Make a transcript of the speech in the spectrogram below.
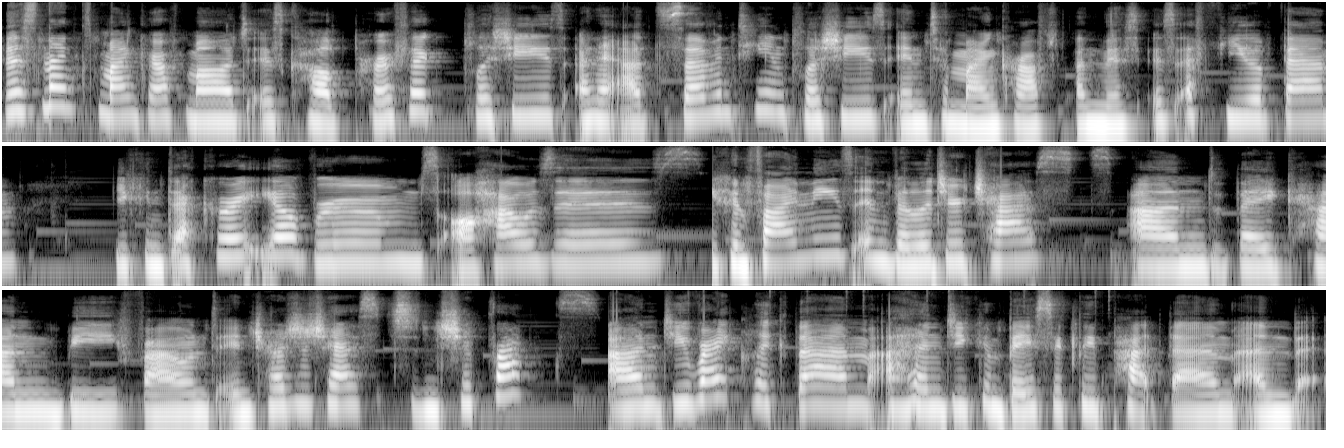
This next Minecraft mod is called Perfect Plushies and it adds 17 plushies into Minecraft and this is a few of them. You can decorate your rooms or houses. You can find these in villager chests and they can be found in treasure chests and shipwrecks. And you right click them and you can basically pet them and it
